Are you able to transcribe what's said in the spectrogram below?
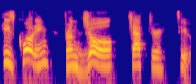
he's quoting from Joel chapter 2.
